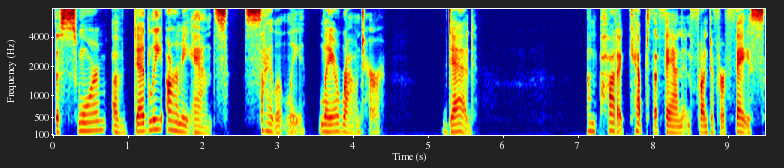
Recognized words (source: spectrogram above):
The swarm of deadly army ants silently lay around her, dead. Ampata kept the fan in front of her face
